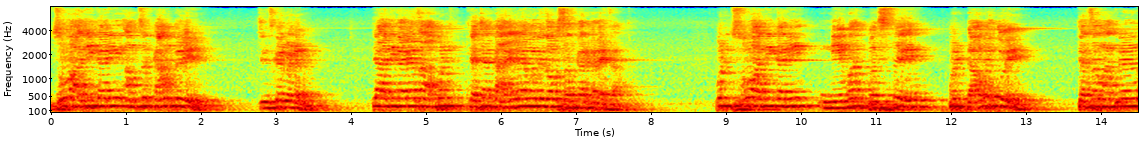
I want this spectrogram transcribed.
जो अधिकारी आमचं काम करेल चिंचकर मॅडम त्या अधिकाऱ्याचा आपण त्याच्या कार्यालयामध्ये जाऊन सत्कार करायचा. पण जो अधिकारी नेमात बसते पण डावलतोय त्याचा मात्र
